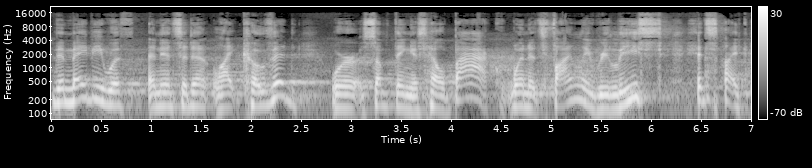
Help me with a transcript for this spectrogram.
then maybe with an incident like COVID, where something is held back, when it's finally released, it's like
